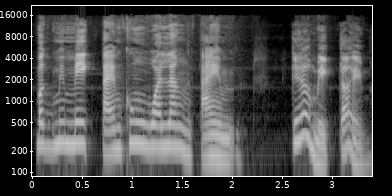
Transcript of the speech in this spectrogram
magme-make time kung walang time? Kaya make time.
